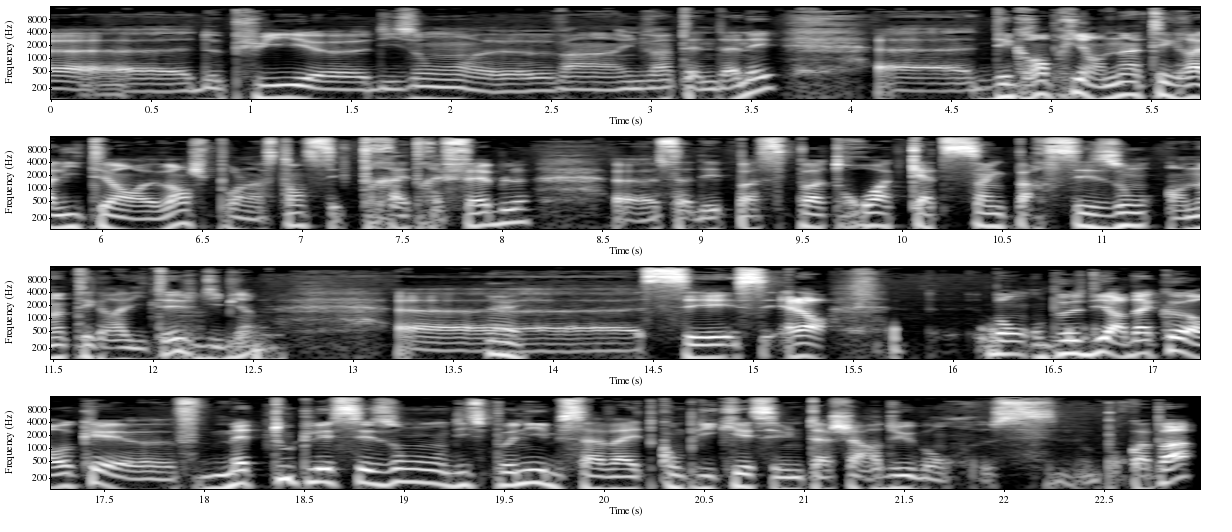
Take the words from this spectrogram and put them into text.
euh, depuis, euh, disons, 20, une vingtaine d'années. Des grands prix en intégralité, en revanche, pour l'instant, c'est très très faible. Ça dépasse pas 3, 4, 5 par saison en intégralité, je dis bien. C'est alors Bon, on peut se dire, d'accord, ok, euh, mettre toutes les saisons disponibles, ça va être compliqué, c'est une tâche ardue, bon, pourquoi pas.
